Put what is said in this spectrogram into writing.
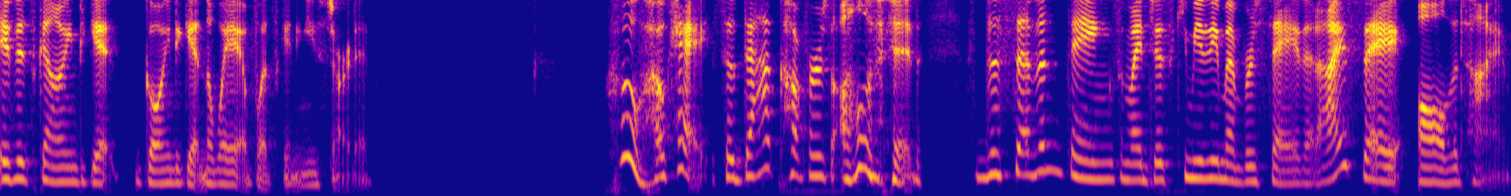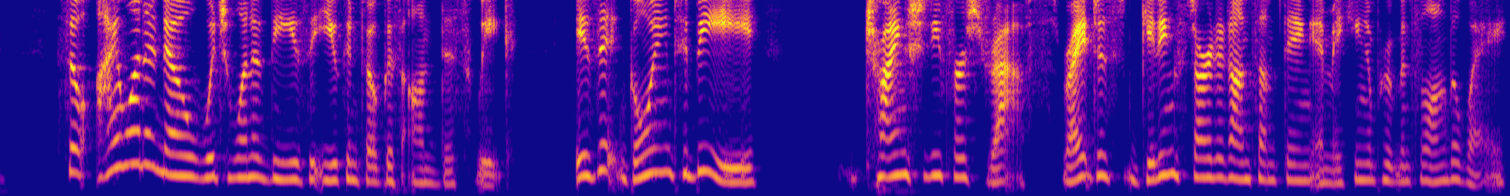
if it's going to get going to get in the way of what's getting you started. Whew, okay, so that covers all of it the seven things my GYST community members say that I say all the time. So I want to know which one of these that you can focus on this week. Is it going to be trying shitty first drafts, right? Just getting started on something and making improvements along the way?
